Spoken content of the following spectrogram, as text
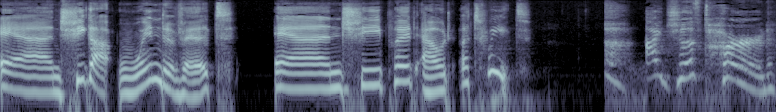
And she got wind of it and she put out a tweet. I just heard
